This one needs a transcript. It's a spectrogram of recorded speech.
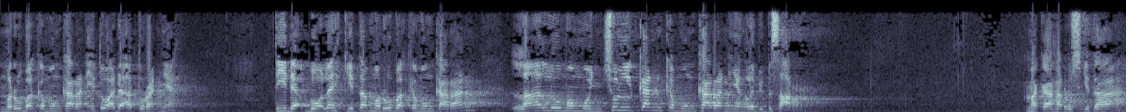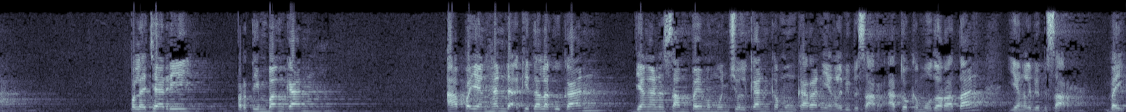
merubah kemungkaran itu ada aturannya. Tidak boleh kita merubah kemungkaran lalu memunculkan kemungkaran yang lebih besar. Maka harus kita pelajari, pertimbangkan apa yang hendak kita lakukan jangan sampai memunculkan kemungkaran yang lebih besar atau kemudaratan yang lebih besar. Baik.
